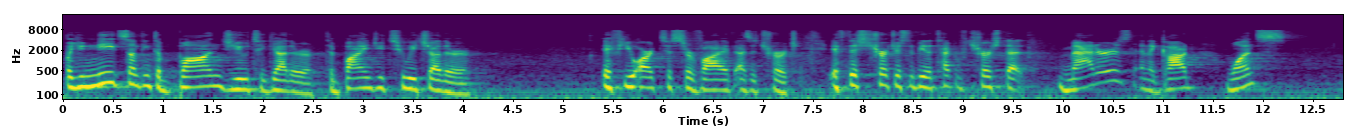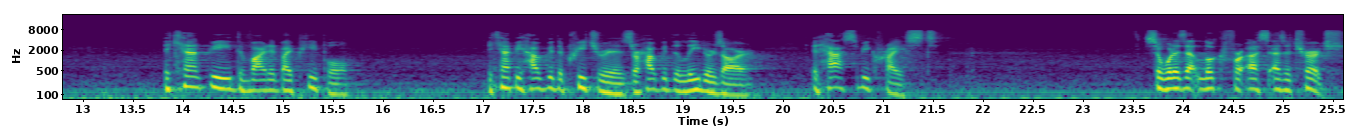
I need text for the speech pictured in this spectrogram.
But you need something to bond you together, to bind you to each other, if you are to survive as a church. If this church is to be the type of church that matters and that God wants, it can't be divided by people. It can't be how good the preacher is or how good the leaders are. It has to be Christ. So, what does that look for us as a church?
